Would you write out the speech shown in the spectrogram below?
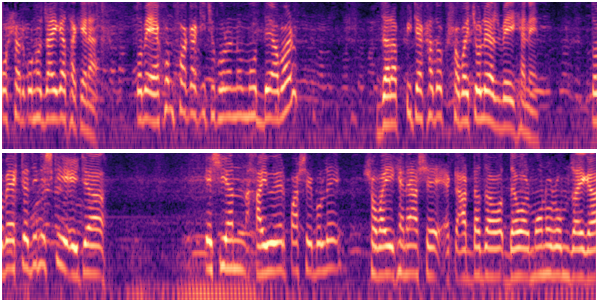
বসার কোনো জায়গা থাকে না। তবে এখন ফাঁকা কিছুক্ষণের মধ্যে আবার যারা পিঠা খাদক সবাই চলে আসবে এখানে। তবে একটা জিনিস কি, এইটা এশিয়ান হাইওয়ের পাশে বলে সবাই এখানে আসে, একটা আড্ডা যাওয়া দেওয়ার মনোরম জায়গা।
